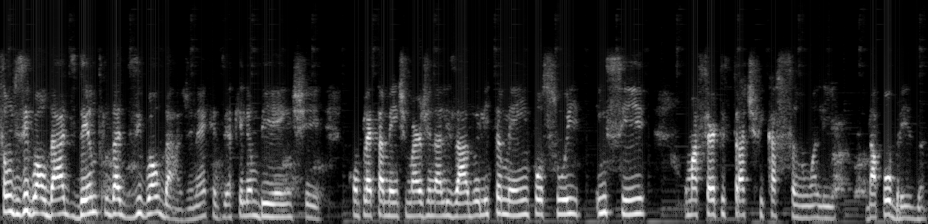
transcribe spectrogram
são desigualdades dentro da desigualdade, né? Quer dizer, aquele ambiente completamente marginalizado, ele também possui em si uma certa estratificação ali da pobreza.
